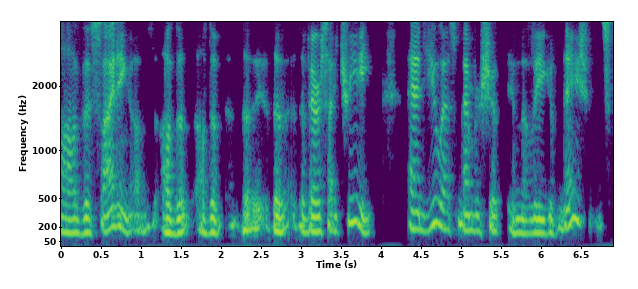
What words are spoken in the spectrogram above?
uh, the signing of, of, the, of the, the, the, the Versailles Treaty and US membership in the League of Nations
